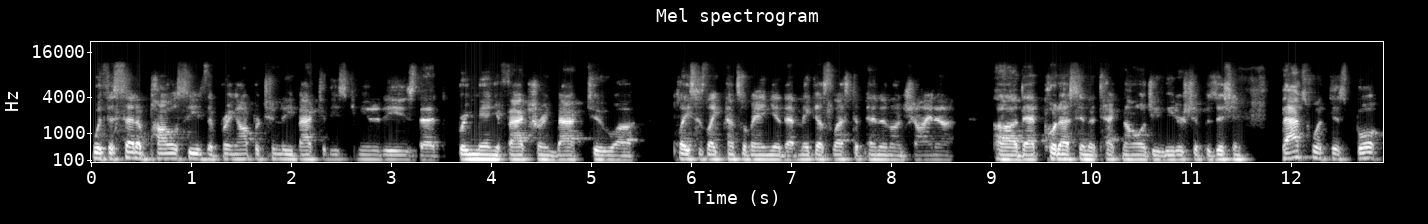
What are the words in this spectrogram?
with a set of policies that bring opportunity back to these communities, that bring manufacturing back to uh, places like Pennsylvania that make us less dependent on China, uh, that put us in a technology leadership position. That's what this book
